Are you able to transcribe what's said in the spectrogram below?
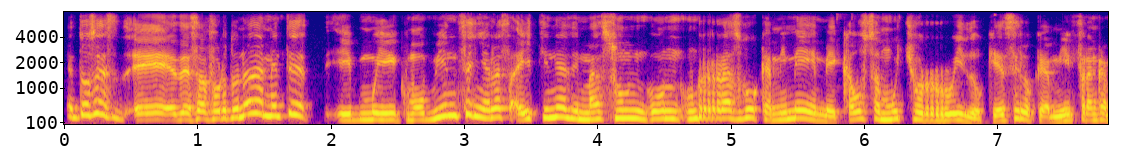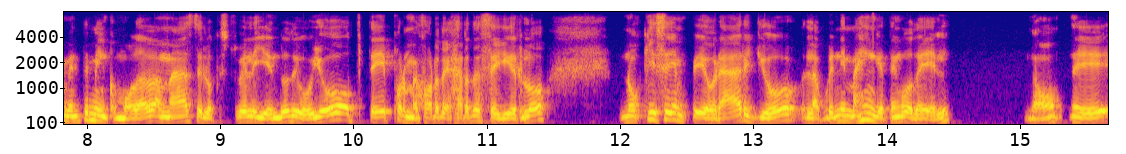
Entonces, eh, desafortunadamente, y muy, como bien señalas, ahí tiene además un, un, rasgo que a mí me, me, causa mucho ruido, que es lo que a mí francamente me incomodaba más de lo que estuve leyendo. Digo, yo opté por mejor dejar de seguirlo, no quise empeorar yo la buena imagen que tengo de él. ¿no? Eh,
